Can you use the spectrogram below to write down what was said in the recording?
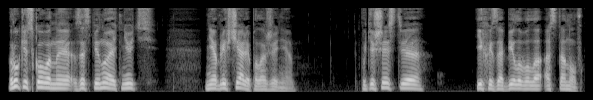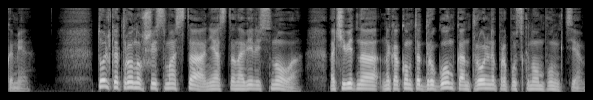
Руки, скованные за спиной, отнюдь не облегчали положение. Путешествие их изобиловало остановками. Только тронувшись с моста, они остановились снова, очевидно, на каком-то другом контрольно-пропускном пункте.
